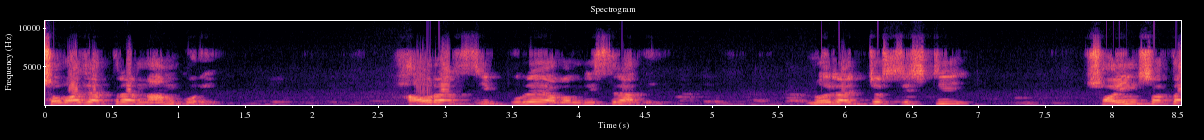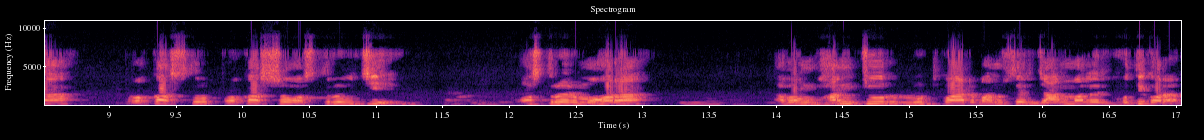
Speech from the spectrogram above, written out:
শোভাযাত্রার নাম করে হাওড়ার শিবপুরে এবং রিসরাতে নৈরাজ্য সৃষ্টি, সহিংসতা প্রকাশ প্রকাশ্য অস্ত্র উঁচিয়ে, অস্ত্রের মহড়া এবং ভাঙচুর, লুটপাট, মানুষের জানমালের ক্ষতি করার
